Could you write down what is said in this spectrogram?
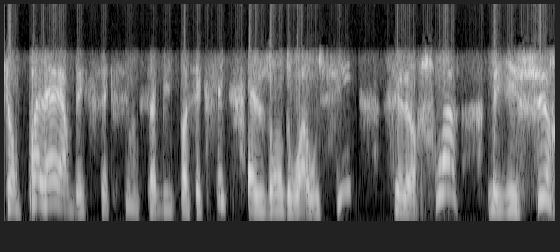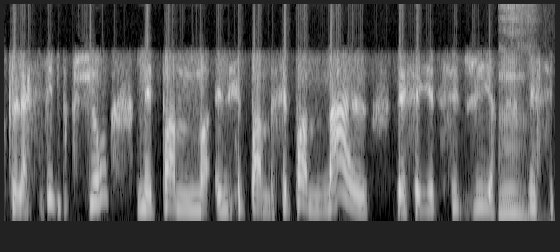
qui ont pas l'air d'être sexy ou qui s'habillent pas sexy. Elles ont droit aussi, c'est leur choix. Mais il est sûr que la séduction n'est pas, n'est pas, c'est pas mal d'essayer de séduire. Hmm. Mais c'est,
